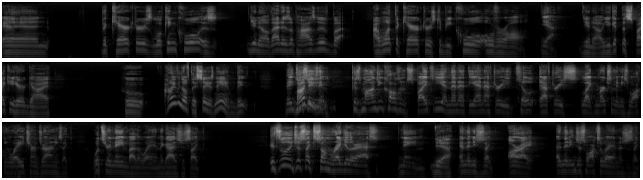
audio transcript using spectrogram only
And the characters looking cool is, you know, that is a positive, but I want the characters to be cool overall. Yeah. You know, you get the spiky hair guy who I don't even know if they say his name. They They do say Manji- his name because Manji calls him Spiky, and then at the end, after he kills, after he's like murks him and he's walking away, he turns around and he's like, "What's your name, by the way?" And the guy's just like, "It's literally just like some regular ass name," yeah. and then he's just like, "All right," and then he just walks away, and it's just like,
